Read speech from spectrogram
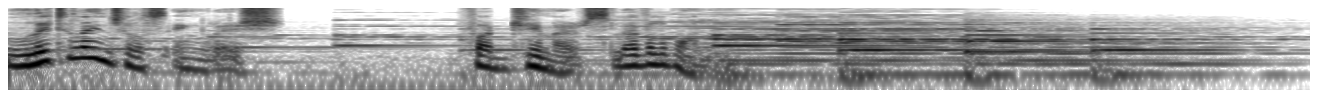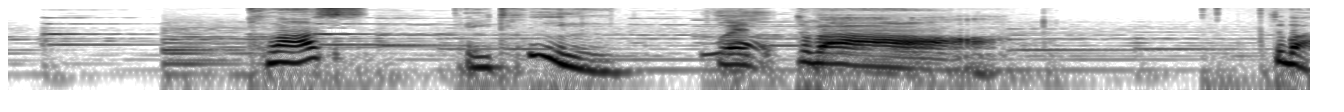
Little Angels English for Dreamers Level 1. Class 18 with Tuba. Tuba,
